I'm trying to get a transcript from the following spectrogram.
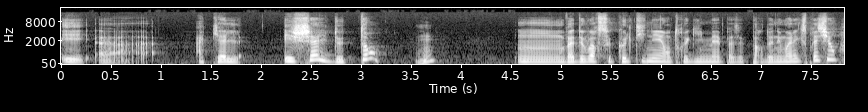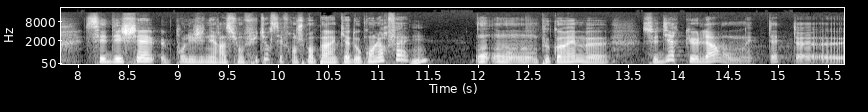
et à quelle échelle de temps. Mmh. On va devoir se coltiner, entre guillemets, pardonnez-moi l'expression, ces déchets pour les générations futures. C'est franchement pas un cadeau qu'on leur fait. Mmh. On, peut quand même euh, se dire que là, on est peut-être. Euh,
